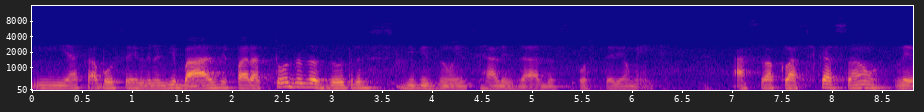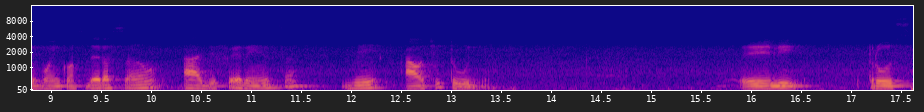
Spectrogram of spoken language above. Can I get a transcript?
e acabou servindo de base para todas as outras divisões realizadas posteriormente. A sua classificação levou em consideração a diferença de altitude. Ele trouxe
